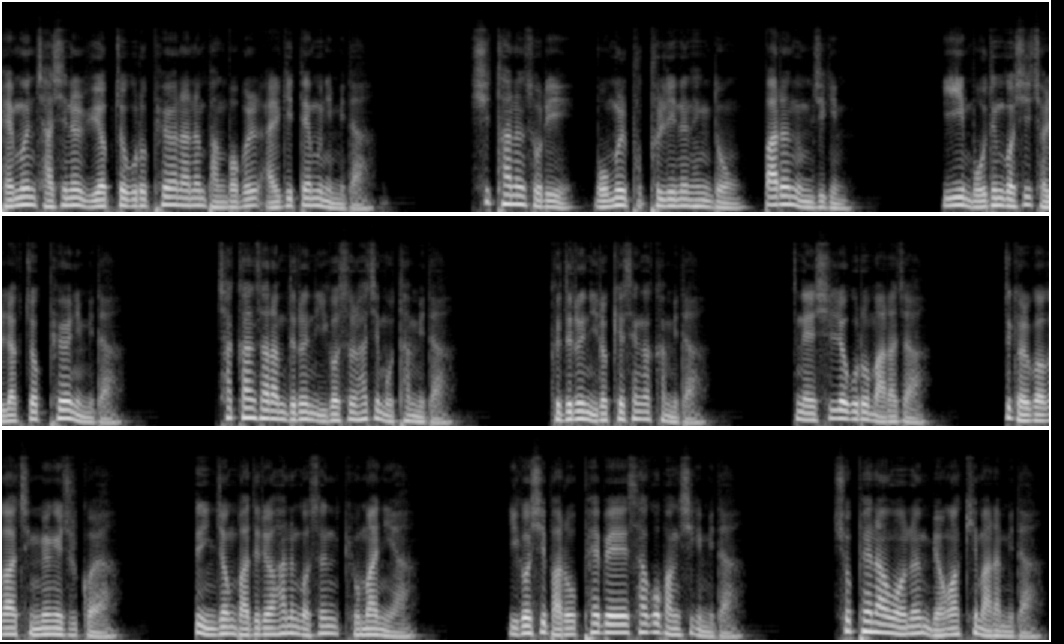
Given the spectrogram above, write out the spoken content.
뱀은 자신을 위협적으로 표현하는 방법을 알기 때문입니다. 쉿하는 소리, 몸을 부풀리는 행동, 빠른 움직임. 이 모든 것이 전략적 표현입니다. 착한 사람들은 이것을 하지 못합니다. 그들은 이렇게 생각합니다. 내 실력으로 말하자. 그 결과가 증명해 줄 거야. 인정받으려 하는 것은 교만이야. 이것이 바로 패배의 사고 방식입니다. 쇼펜하우어는 명확히 말합니다.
